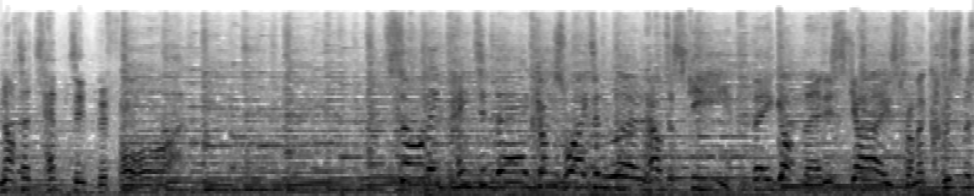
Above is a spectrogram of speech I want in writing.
not attempted before. So they painted their guns white and learned how to ski. They got their disguise from a Christmas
